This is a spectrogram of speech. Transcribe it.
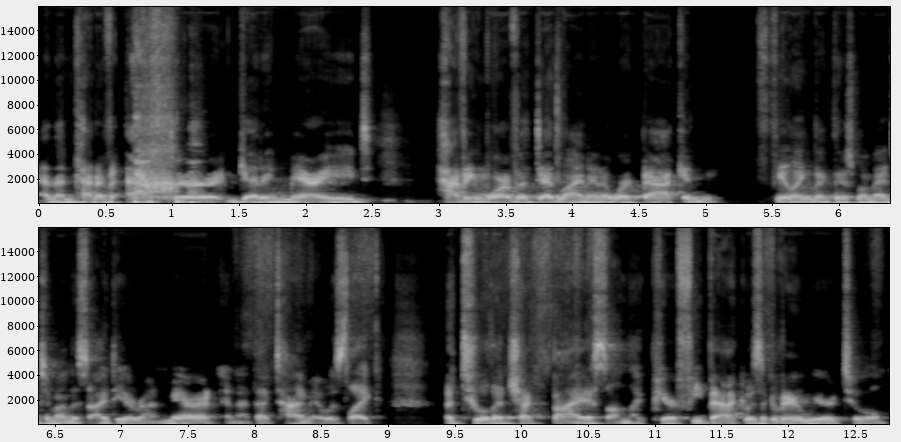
And then kind of after getting married, having more of a deadline and a work back and feeling like there's momentum on this idea around merit. And at that time, it was like a tool that checked bias on like peer feedback. It was like a very weird tool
